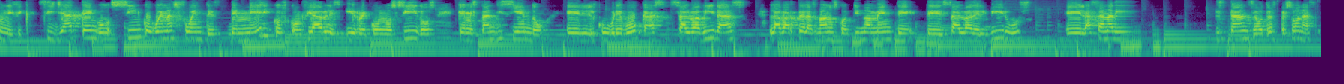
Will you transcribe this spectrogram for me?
unificar. Si ya tengo cinco buenas fuentes de médicos confiables y reconocidos que me están diciendo el cubrebocas salva vidas, lavarte las manos continuamente te salva del virus, eh, la sana distancia a otras personas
